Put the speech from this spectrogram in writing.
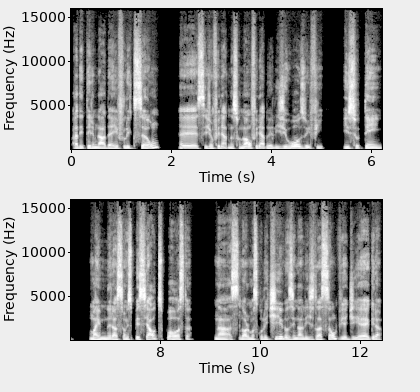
para determinada reflexão, é, seja um feriado nacional, um feriado religioso, enfim. Isso tem uma remuneração especial disposta nas normas coletivas e na legislação, via de regra,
